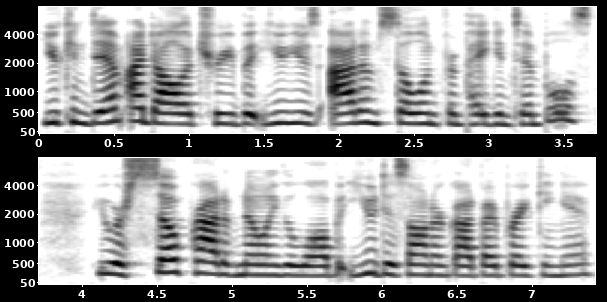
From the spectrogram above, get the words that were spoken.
You condemn idolatry, but you use items stolen from pagan temples? You are so proud of knowing the law, but you dishonor God by breaking it.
